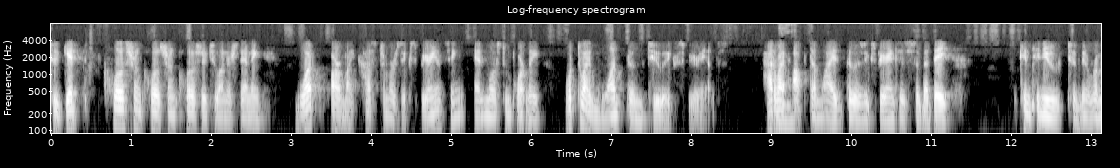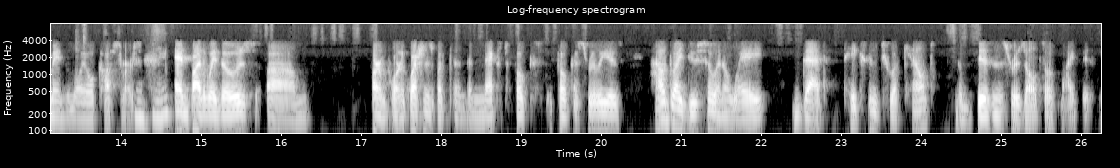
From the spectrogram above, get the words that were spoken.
to get closer and closer and closer to understanding what are my customers experiencing and most importantly what do i want them to experience? How do i optimize those experiences so that they continue to remain loyal customers? Mm-hmm. and by the way those um, are important questions but then the next focus focus really is how do i do so in a way that takes into account the business results of my business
